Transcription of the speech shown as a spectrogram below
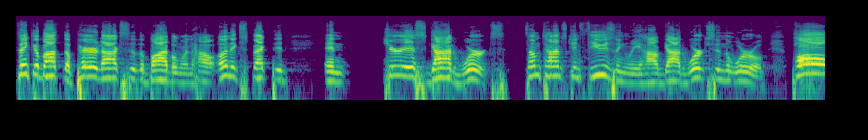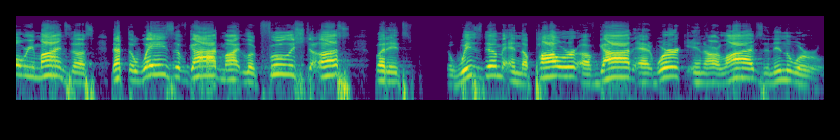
Think about the paradox of the Bible and how unexpected and curious God works. Sometimes confusingly, how God works in the world. Paul reminds us that the ways of God might look foolish to us, but it's the wisdom and the power of God at work in our lives and in the world.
